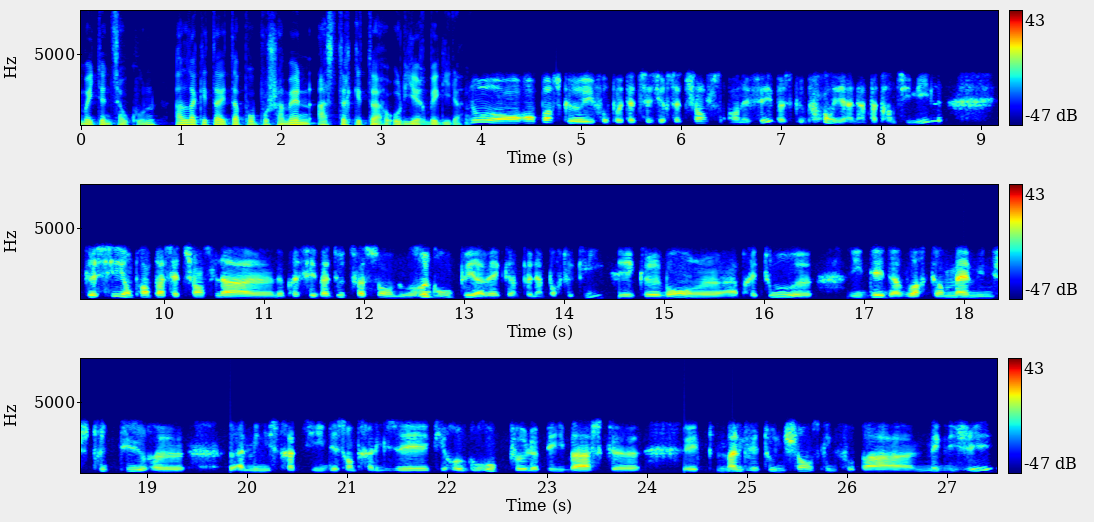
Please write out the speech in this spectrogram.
emaiten zaukun, aldaketa eta proposamen azterketa horiek begira. On pense qu'il faut peut-être saisir cette chance, en effet, parce que bon, il n'y en a pas 36 000, que si on ne prend pas cette chance-là, euh, le préfet va de toute façon nous regrouper avec un peu n'importe qui, et que bon, euh, après tout, euh, l'idée d'avoir quand même une structure euh, administrative décentralisée qui regroupe le Pays Basque euh, est malgré tout une chance qu'il ne faut pas négliger.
